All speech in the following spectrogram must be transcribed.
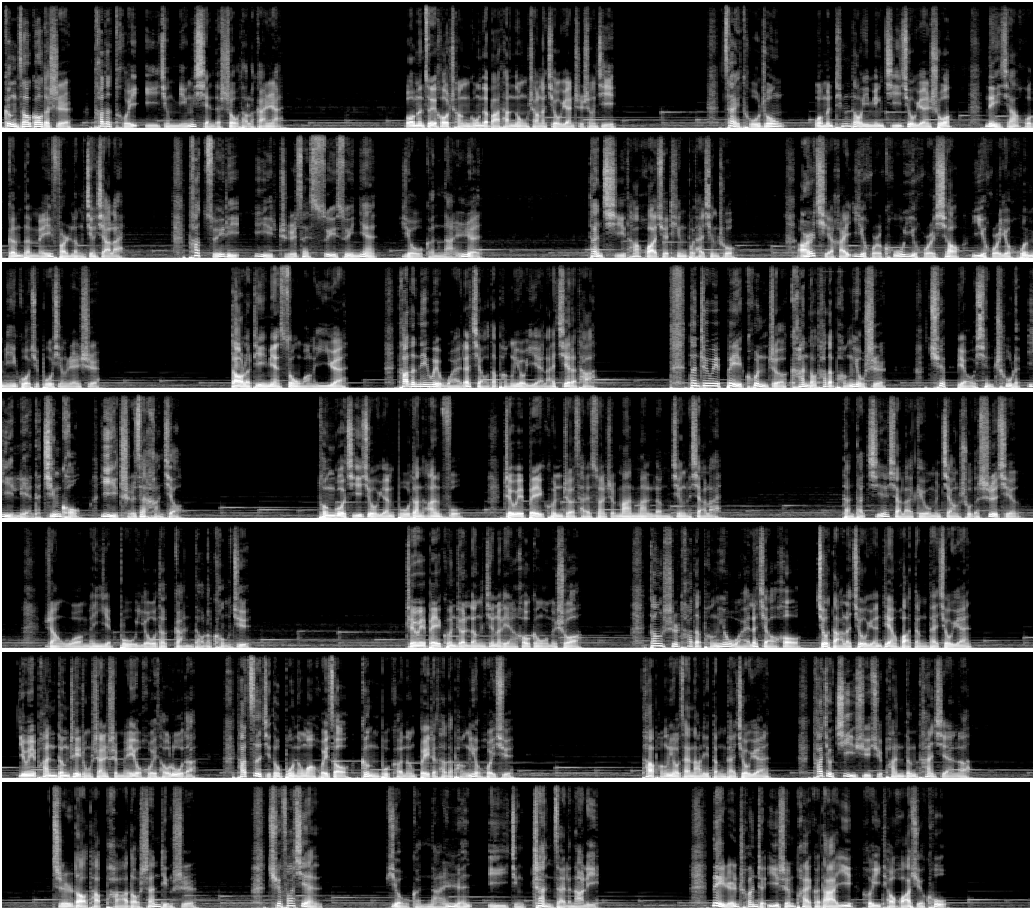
更糟糕的是，他的腿已经明显的受到了感染。我们最后成功的把他弄上了救援直升机。在途中，我们听到一名急救员说：“那家伙根本没法冷静下来，他嘴里一直在碎碎念‘有个男人’，但其他话却听不太清楚，而且还一会儿哭一会儿笑，一会儿又昏迷过去不省人事。到了地面，送往了医院。”他的那位崴了脚的朋友也来接了他，但这位被困者看到他的朋友时，却表现出了一脸的惊恐，一直在喊叫。通过急救员不断的安抚，这位被困者才算是慢慢冷静了下来。但他接下来给我们讲述的事情，让我们也不由得感到了恐惧。这位被困者冷静了脸后跟我们说，当时他的朋友崴了脚后，就打了救援电话等待救援。因为攀登这种山是没有回头路的，他自己都不能往回走，更不可能背着他的朋友回去。他朋友在那里等待救援，他就继续去攀登探险了。直到他爬到山顶时，却发现有个男人。已经站在了那里。那人穿着一身派克大衣和一条滑雪裤，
